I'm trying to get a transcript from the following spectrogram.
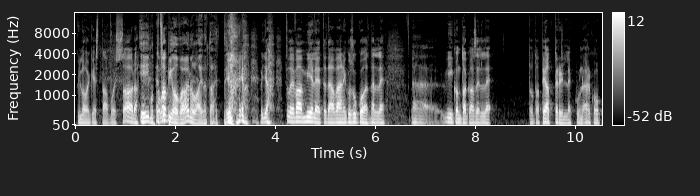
kyllä oikeastaan voi saada. Ei, mutta Et Lapio on vain aina lainata. Että. Ja, ja, ja, tulee vaan mieleen, että tämä on vähän niin kuin sukua tälle äh, viikon takaiselle tota, teatterille, kun RKP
